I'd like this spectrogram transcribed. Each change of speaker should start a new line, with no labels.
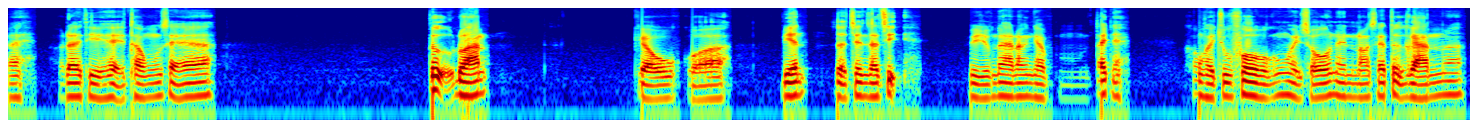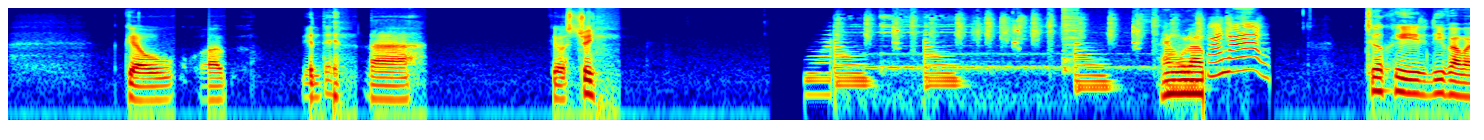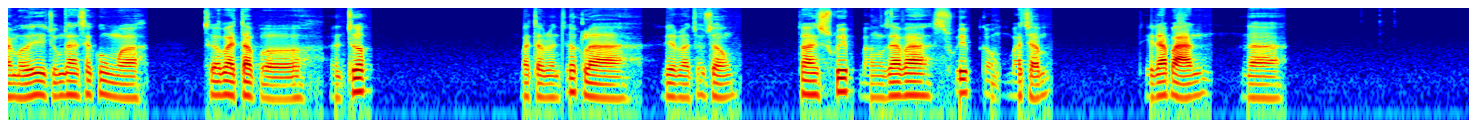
đây ở đây thì hệ thống sẽ tự đoán kiểu của biến dựa trên giá trị. Vì chúng ta đang nhập text này không phải false và cũng phải số nên nó sẽ tự gán ờ, kiểu của biến tên là kiểu string.
Angular
trước khi đi vào bài mới thì chúng ta sẽ cùng uh, sửa bài tập ở lần trước. Bài tập lần trước là điền vào chỗ trống. TypeScript bằng JavaScript cộng 3 chấm. Thì đáp án là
